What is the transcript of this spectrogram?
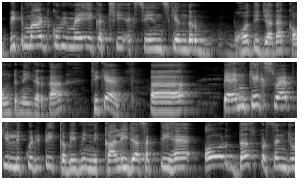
बिटमार्ट को भी मैं एक अच्छी एक्सचेंज के अंदर बहुत ही ज़्यादा काउंट नहीं करता, ठीक है? पैनकेक स्वैप की लिक्विडिटी कभी भी निकाली जा सकती है और 10 परसेंट जो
